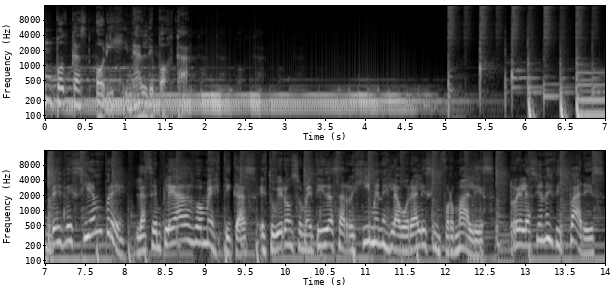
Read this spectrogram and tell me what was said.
un podcast original de Posta. Desde siempre, las empleadas domésticas estuvieron sometidas a regímenes laborales informales, relaciones dispares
